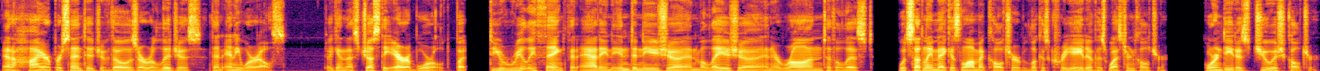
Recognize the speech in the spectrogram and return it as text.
and a higher percentage of those are religious than anywhere else. Again, that's just the Arab world, but do you really think that adding Indonesia and Malaysia and Iran to the list would suddenly make Islamic culture look as creative as Western culture? Or indeed as Jewish culture?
